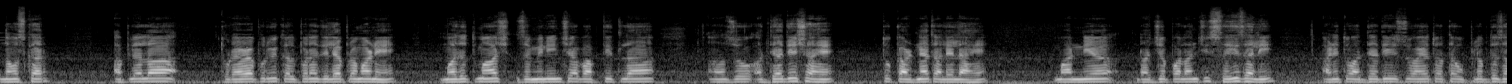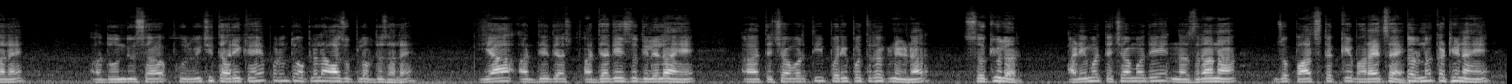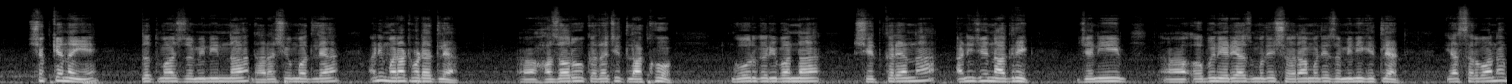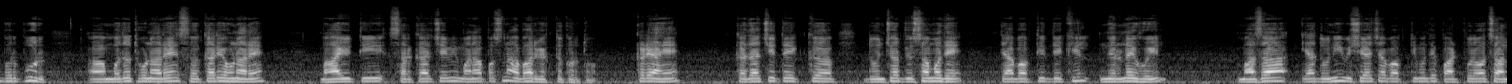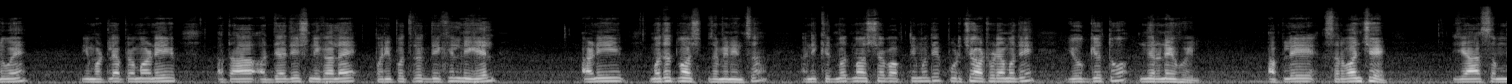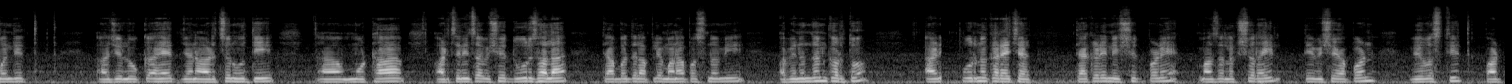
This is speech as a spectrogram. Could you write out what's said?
नमस्कार. आपल्याला थोड्या वेळापूर्वी कल्पना दिल्याप्रमाणे मदतमाश जमिनींच्या बाबतीतला जो अध्यादेश आहे तो काढण्यात आलेला आहे. मान्य राज्यपालांची सही झाली आणि तो अध्यादेश जो आहे तो आता उपलब्ध झाला आहे दोन दिवसापूर्वीची तारीख आहे परंतु आपल्याला आज उपलब्ध झाला आहे या अध्यादेश अध्यादेश जो दिलेला आहे त्याच्यावरती परिपत्रक निघणार सर्क्युलर आणि मग त्याच्यामध्ये नजराना जो पाच टक्के भरायचा आहे करणं कठीण आहे शक्य नाहीये. दत्तमाश जमिनींना धाराशिव मधल्या आणि मराठवाड्यातल्या हजारो कदाचित लाखो गोरगरिबांना शेतकऱ्यांना आणि जे नागरिक ज्यांनी अर्बन एरियाजमध्ये शहरामध्ये जमिनी घेतल्यात या सर्वांना भरपूर मदत होणार आहे सहकार्य होणार आहे. महायुती सरकारचे मी मनापासून आभार व्यक्त करतो. कडे आहे. कदाचित एक दोन चार दिवसामध्ये त्या बाबतीत देखील निर्णय होईल. माझा या दोन्ही विषयाच्या बाबतीमध्ये पाठपुरावा चालू आहे. मी म्हटल्याप्रमाणे आता अध्यादेश निघालाय परिपत्रक देखील निघेल आणि मदतमाश जमिनींचा आणि खिदमतमाशच्या बाबतीमध्ये पुढच्या आठवड्यामध्ये योग्य तो निर्णय होईल. आपले सर्वांचे या संबंधित जे लोक आहेत ज्यांना अडचण होती मोठा अडचणीचा विषय दूर झाला त्याबद्दल आपले मनापासून मी अभिनंदन करतो आणि पूर्ण करायचे आहेत. त्याकडे निश्चितपणे माझं लक्ष राहील. ते विषय आपण व्यवस्थित पाठपुरावा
